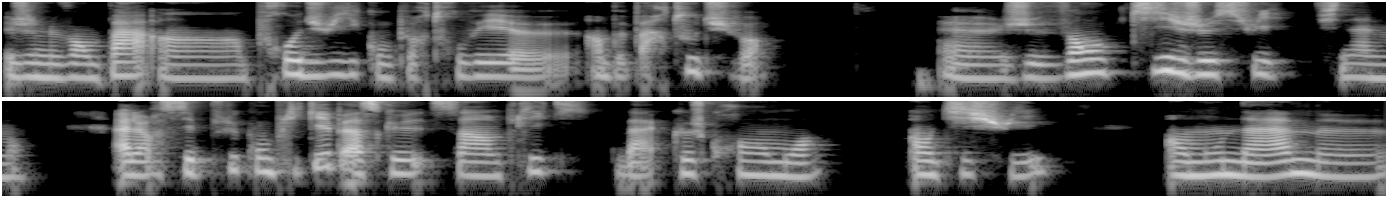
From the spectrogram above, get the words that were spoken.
Je ne vends pas un produit qu'on peut retrouver euh, un peu partout, tu vois. Euh, je vends qui je suis finalement. Alors c'est plus compliqué parce que ça implique bah, que je crois en moi, en qui je suis, en mon âme, euh,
